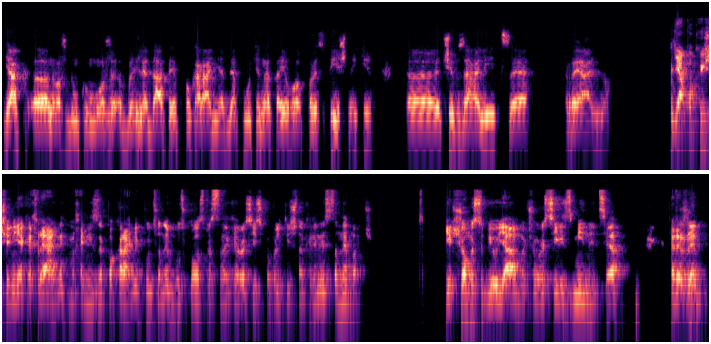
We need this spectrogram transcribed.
Як е, на вашу думку може виглядати покарання для Путіна та його приспішників? Е, чи взагалі це реально? Я поки що ніяких реальних механізмів покарання Путіна і будь-кого з представників російського політичного керівництва не бачу. Якщо ми собі уявимо, що в Росії зміниться режим,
